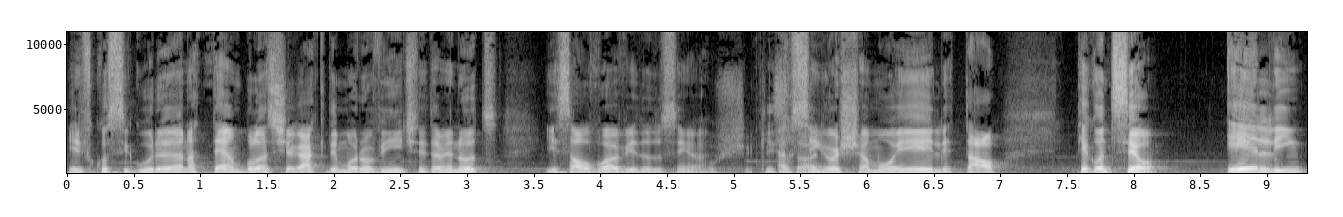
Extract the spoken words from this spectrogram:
Ele ficou segurando até a ambulância chegar, que demorou 20, 30 minutos. E salvou a vida do senhor. Puxa, que Aí o história. senhor chamou ele e tal. O que aconteceu? Ele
